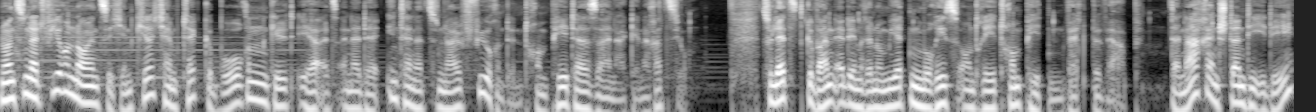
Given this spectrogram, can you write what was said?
1994 in Kirchheim-Teck geboren, gilt er als einer der international führenden Trompeter seiner Generation. Zuletzt gewann er den renommierten Maurice André Trompetenwettbewerb. Danach entstand die Idee,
